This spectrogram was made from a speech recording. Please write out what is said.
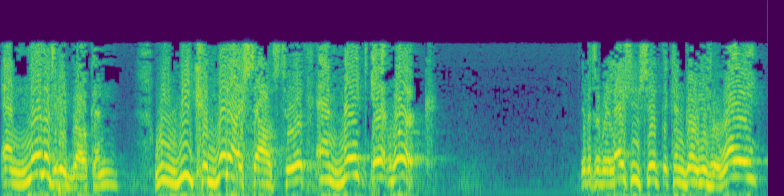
and never to be broken, we recommit ourselves to it and make it work. If it's a relationship that can go either way,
